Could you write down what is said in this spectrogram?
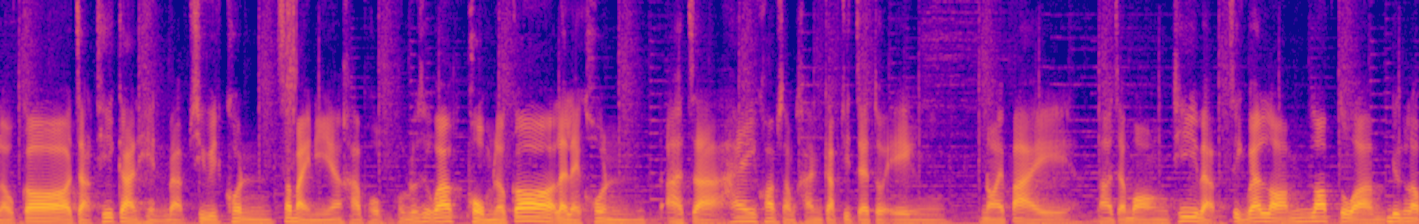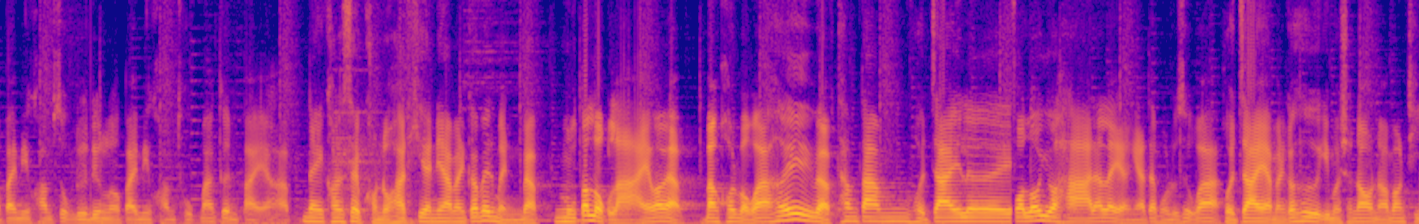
แล้วก็จากที่การเห็นแบบชีวิตคนสมัยนี้ครับผมผมรู้สึกว่าผมแล้วก็หลาย ๆ คนอาจจะให้ความสำคัญกับจิตใจตัวเอง น้อยไปเราอาจจะมองที่แบบสิ่งแวดล้อมรอบตัว ดึงเราไปมีความสุขหรือดึงเราไปมีความทุกข์มากเกินไปครับ ในคอนเซปต์ของโนฮัทเทียเนี่ยมันก็เป็นเหมือนแบบมุกตลกร้ายว่าแบบบางคนบอกว่า เฮ้ยแบบทำตามหัวใจเลย follow your heart อะไรอย่างเงี้ยแต่ผมรู้สึกว่าหัวใจอะมันก็คือ emotional เนาะบางที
